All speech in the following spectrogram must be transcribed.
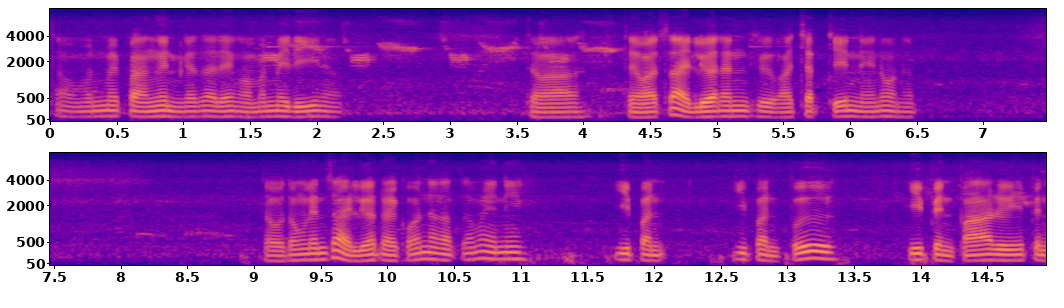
ถ้าว่ามันไม่ป่าเงินก็แสดงว่ามันไม่ดีนะครับ แต่ว่าแต่ว่าสายเลือดนั้นคือว่าจัดเจนแน่นอนครับ เราต้องเล่นสายเลือดหน่อยก่อนนะครับทำไมนี่อีปันอีปันปื้ออีเป็นปลาหรือเป็น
